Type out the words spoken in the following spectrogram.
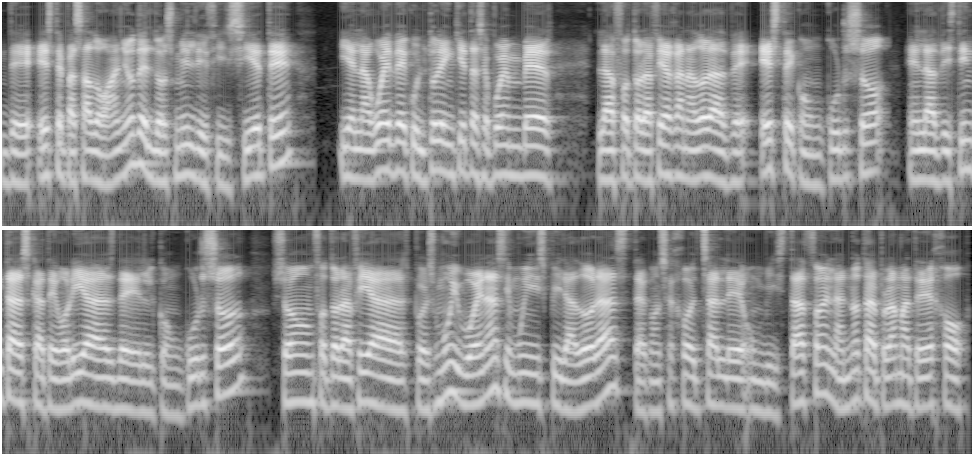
de este pasado año, del 2017. Y en la web de Cultura Inquieta se pueden ver las fotografías ganadoras de este concurso en las distintas categorías del concurso. Son fotografías pues muy buenas y muy inspiradoras. Te aconsejo echarle un vistazo. En la nota del programa te dejo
